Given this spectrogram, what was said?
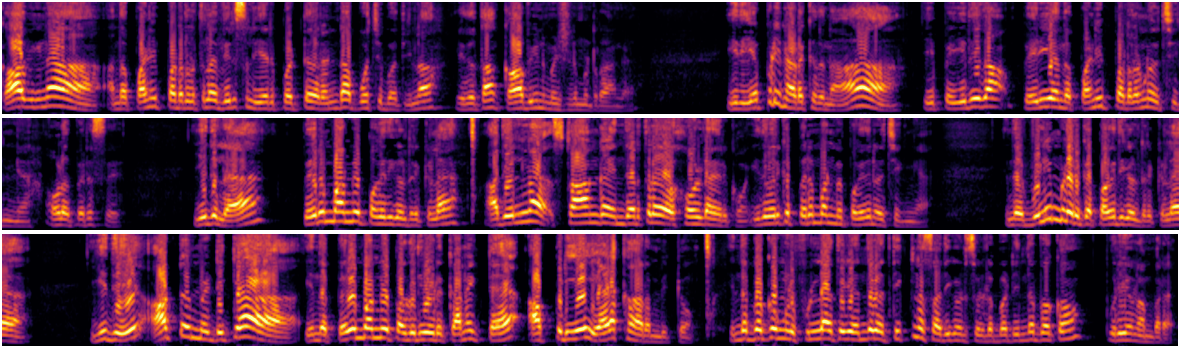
காவிங்னா அந்த பனிப்படலத்தில் விரிசல் ஏற்பட்டு ரெண்டாக போச்சு பார்த்தீங்கன்னா இதை தான் காவிங்னு மென்ஷன் பண்ணுறாங்க இது எப்படி நடக்குதுன்னா இப்போ இதுதான் பெரிய அந்த பனிப்படலம்னு வச்சுக்கோங்க அவ்வளோ பெருசு. இதில் பெரும்பான்மை பகுதிகள் இருக்குல்ல அதெல்லாம் ஸ்ட்ராங்காக இந்த இடத்துல ஹோல்டாக இருக்கும் இது வரைக்கும் பெரும்பான்மை பகுதின்னு வச்சுக்கோங்க. இந்த விளிம்பில் இருக்க பகுதிகள் இருக்குல்ல இது ஆட்டோமேட்டிக்காக இந்த பெரும்பான்மை பகுதியோட கனெக்டை அப்படியே இழக்க ஆரம்பிக்கும். இந்த பக்கம் உங்களுக்கு ஃபுல்லாக தெரியும் எந்த திக்னஸ் அதிகம்னு சொல்லிட்டு பட் இந்த பக்கம் புரியும் நம்புறேன்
